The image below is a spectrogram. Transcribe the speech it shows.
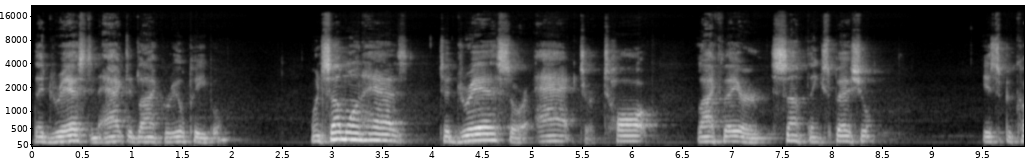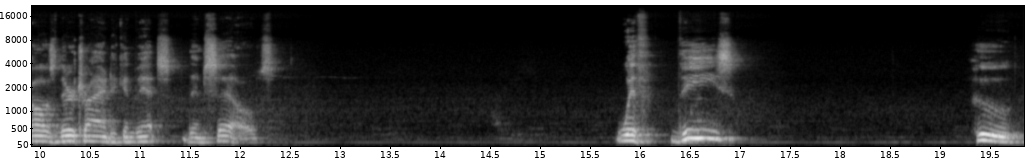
They dressed and acted like real people. When someone has to dress or act or talk like they are something special, it's because they're trying to convince themselves. With these who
